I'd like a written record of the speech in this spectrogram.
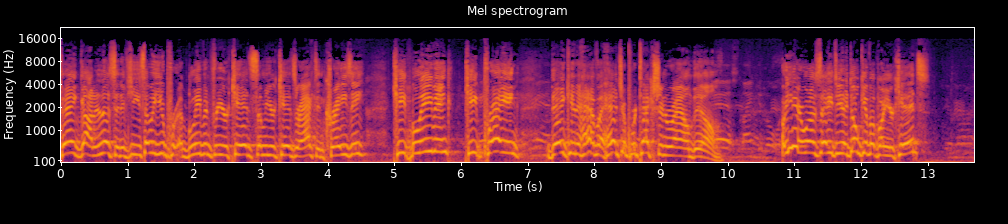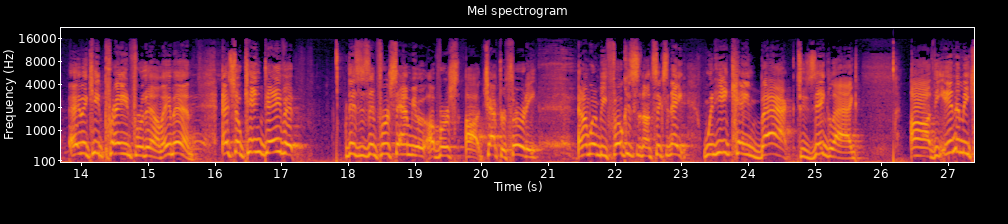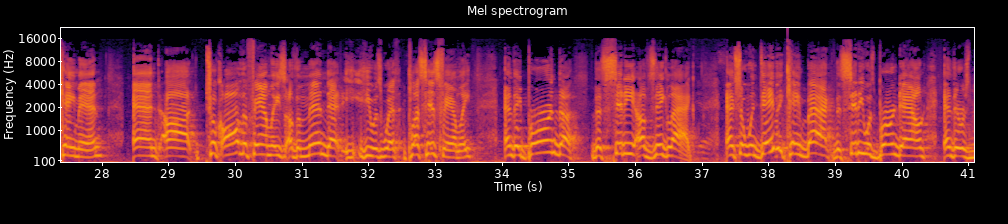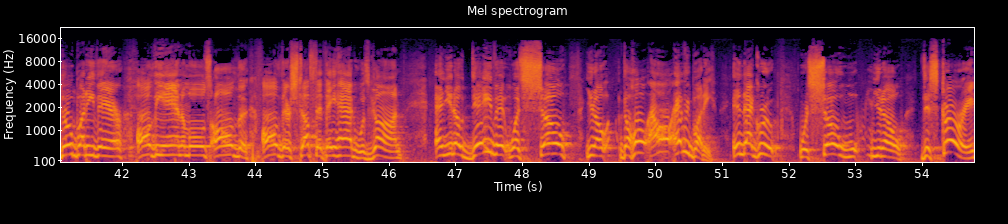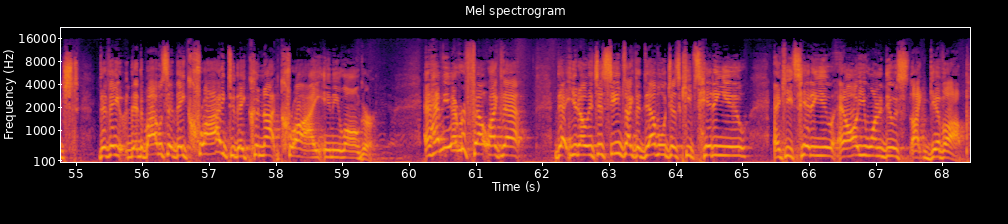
Thank God. And listen, if you, some of you pr- believing for your kids, some of your kids are acting crazy, keep believing, keep praying. They can have a hedge of protection around them. Are you hear what I'm saying to you? Don't give up on your kids. Amen. Keep praying for them. Amen. And so King David, this is in 1 Samuel, uh, verse uh, chapter 30, and I'm going to be focusing on 6 and 8. When he came back to Ziklag, uh, the enemy came in and uh, took all the families of the men that he was with, plus his family, and they burned the, the city of Ziklag. And so when David came back, the city was burned down and there was nobody there. All the animals, all the all their stuff that they had was gone. And you know, David was so, you know, the whole all everybody in that group was so, you know, discouraged that they, that the Bible said they cried till they could not cry any longer. And have you ever felt like that? That, you know, it just seems like the devil just keeps hitting you and keeps hitting you, and all you want to do is like give up.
